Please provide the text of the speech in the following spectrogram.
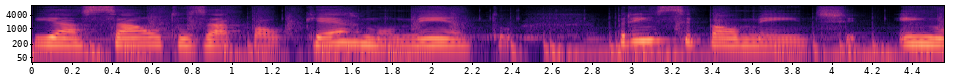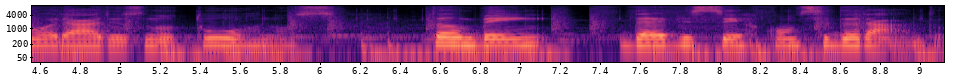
e assaltos a qualquer momento, principalmente em horários noturnos, também deve ser considerado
